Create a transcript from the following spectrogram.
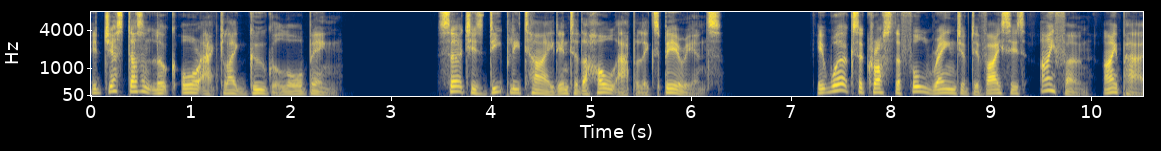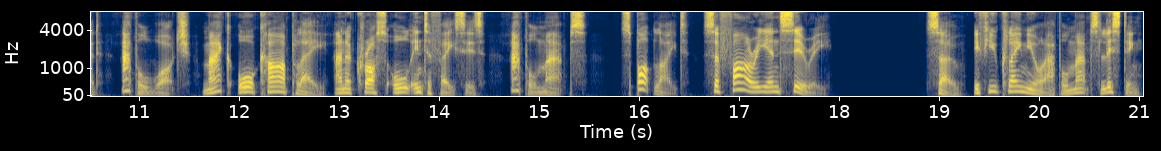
It just doesn't look or act like Google or Bing. Search is deeply tied into the whole Apple experience. It works across the full range of devices iPhone, iPad, Apple Watch, Mac, or CarPlay, and across all interfaces Apple Maps, Spotlight, Safari, and Siri. So, if you claim your Apple Maps listing,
